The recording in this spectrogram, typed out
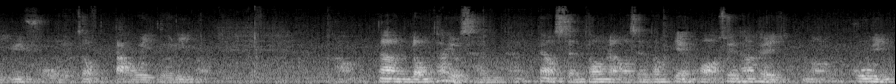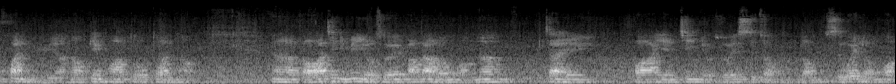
比喻佛的这种大威德力哈。那龙它有神，它有神通，然后神通变化，所以它可以哦呼云唤雨啊，然后变化多端哈。那《法华经》里面有所谓八大龙王，那在《华严经》有所谓十种龙，十位龙王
